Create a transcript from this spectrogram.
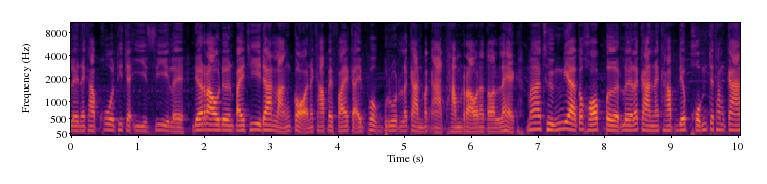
เลยนะครับโคตรที่จะ easy เลย เดี๋ยวเราเดินไปที่ด้านหลังเกาะนะครับไปไฟกับไอ้พวกบรูทละกันบางอาจทำเรานะตอนแรก มาถึงเนี่ยก็ขอเปิดเลยละกันนะครับเดี๋ยวผมจะทำการ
